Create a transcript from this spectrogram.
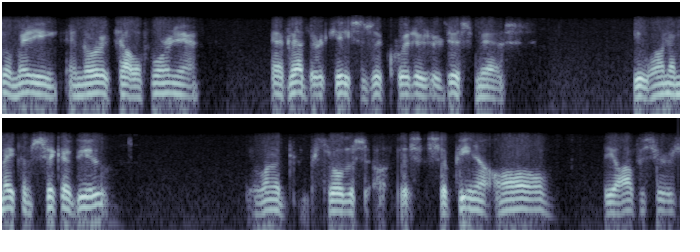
so many in Northern California have had their cases acquitted or dismissed. You want to make them sick of you? You want to throw this, this subpoena all the officers,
